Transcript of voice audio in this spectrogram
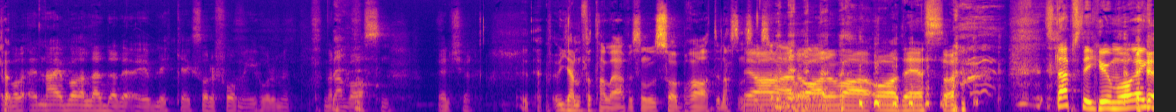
Jeg bare, nei, jeg bare ledde av det øyeblikket. Jeg så det for meg i hodet mitt med den vasen. Unnskyld. Gjenforteller jeg for sånn så bra at du nesten Ja, nei, det det det var Å, det er så Slapstick-humor. Jeg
